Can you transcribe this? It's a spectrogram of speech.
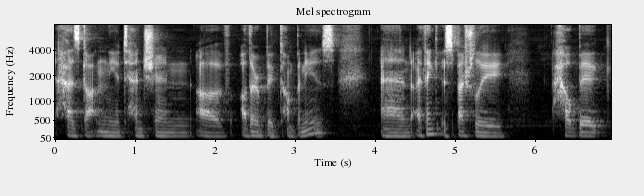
has gotten the attention of other big companies. And I think, especially, how big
